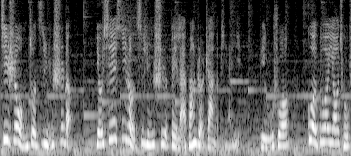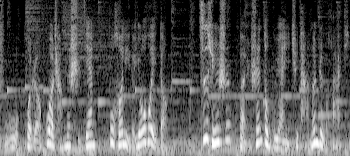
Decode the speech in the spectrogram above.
即使我们做咨询师的。有些新手咨询师被来访者占了便宜，比如说过多要求服务或者过长的时间、不合理的优惠等，咨询师本身都不愿意去谈论这个话题。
